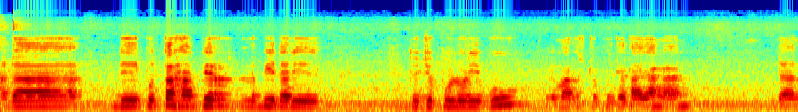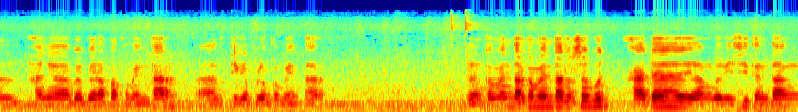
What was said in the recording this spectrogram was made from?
ada diputar hampir lebih dari 70.527 tayangan dan hanya beberapa komentar, 30 eh, komentar. Dan komentar-komentar tersebut ada yang berisi tentang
